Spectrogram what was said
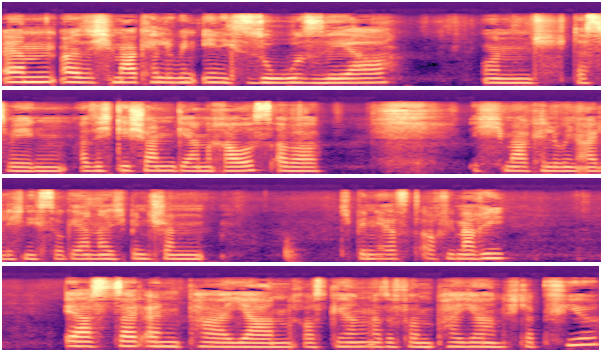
Ähm, also ich mag Halloween eh nicht so sehr. Und deswegen, also ich gehe schon gern raus, aber ich mag Halloween eigentlich nicht so gern. Also ich bin schon, ich bin erst auch wie Marie erst seit ein paar Jahren rausgegangen. Also vor ein paar Jahren, ich glaube vier,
